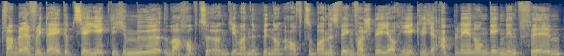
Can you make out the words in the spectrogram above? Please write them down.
Trouble Every Day gibt's ja jegliche Mühe, überhaupt zu irgendjemandem eine Bindung aufzubauen. Deswegen verstehe ich auch jegliche Ablehnung gegen den Film,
